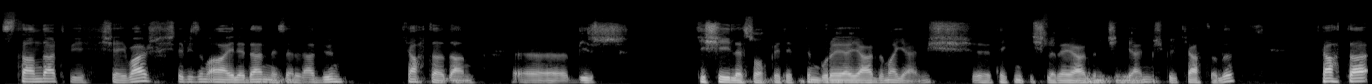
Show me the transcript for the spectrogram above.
standart bir şey var. İşte bizim aileden mesela dün Kahta'dan e, bir kişiyle sohbet ettim. Buraya yardıma gelmiş, e, teknik işlere yardım için gelmiş bir Kahtalı. Kahta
